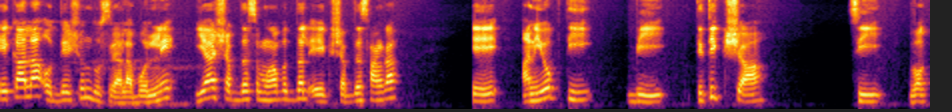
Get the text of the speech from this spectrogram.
एकाला उद्देशून दुसऱ्याला बोलणे. या शब्दसमूहाबद्दल एक शब्द सांगा. ए अनियोक्ती बी तितिक्षा सी वक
